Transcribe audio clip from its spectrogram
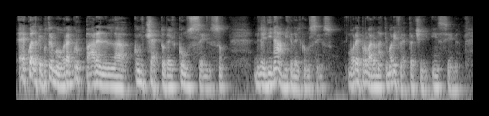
è quella che potremmo raggruppare nel concetto del consenso, nelle dinamiche del consenso. Vorrei provare un attimo a rifletterci insieme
